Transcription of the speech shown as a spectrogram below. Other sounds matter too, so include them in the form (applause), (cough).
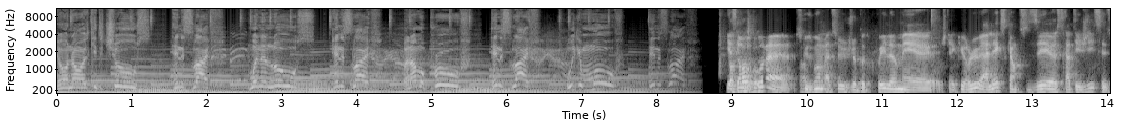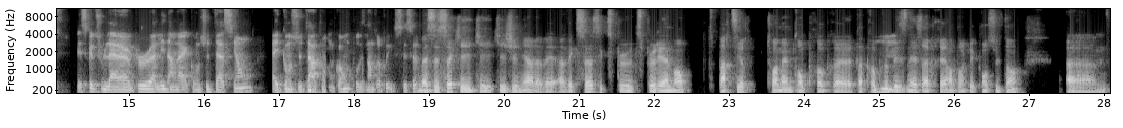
You don't always get to choose in this life, win and lose in this life. But I'ma prove in this life, we can move in this life. Question pour toi, euh, excuse-moi Mathieu, je ne vais pas te couper, là, mais euh, j'étais curieux. Alex, quand tu disais euh, stratégie, est-ce que tu voulais un peu aller dans la consultation, être consultant à ton compte pour des entreprises, c'est ça? Ben, c'est ça qui est, qui, est, génial avec, avec ça, c'est que tu peux, tu peux réellement partir toi-même ton propre, ta propre mm. business après en tant que consultant,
